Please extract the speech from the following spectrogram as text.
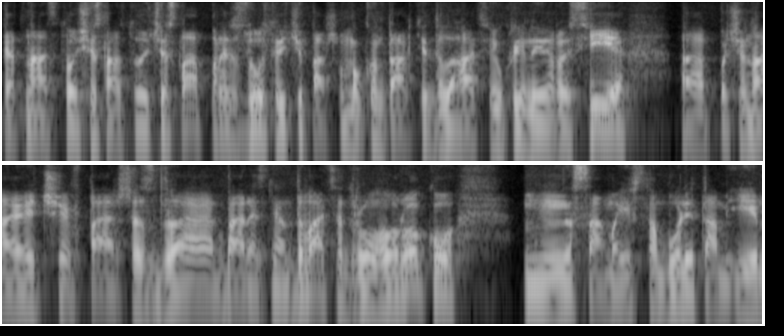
15-16 числа при зустрічі першому контакті делегації України і Росії, е, починаючи вперше з е, березня 22 року. Саме і в Стамбулі там і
